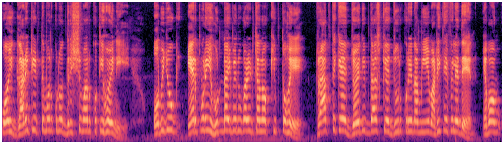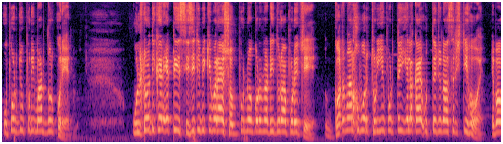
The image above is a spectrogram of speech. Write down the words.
ওই গাড়িটির তেমন কোনো দৃশ্যমান ক্ষতি হয়নি। অভিযোগ, এরপরেই হুন্ডাই বেনু গাড়ির চালক ক্ষিপ্ত হয়ে ট্রাক থেকে জয়দীপ দাসকে জোর করে নামিয়ে মাটিতে ফেলে দেন এবং উপর্যুপুরি মারধর করেন। উল্টো দিকের একটি সিসিটিভি ক্যামেরায় সম্পূর্ণ ঘটনাটি ধরা পড়েছে। ঘটনার খবর ছড়িয়ে পড়তেই এলাকায় উত্তেজনা সৃষ্টি হয় এবং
